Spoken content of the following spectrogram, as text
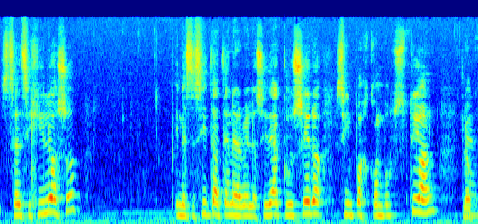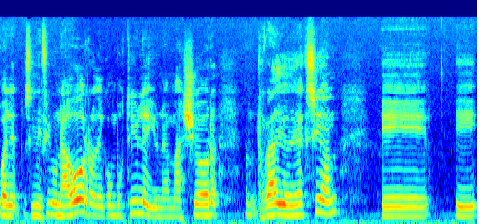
ser sigiloso y necesita tener velocidad crucero sin postcombustión, lo cual significa un ahorro de combustible y una mayor radio de acción. Eh, y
